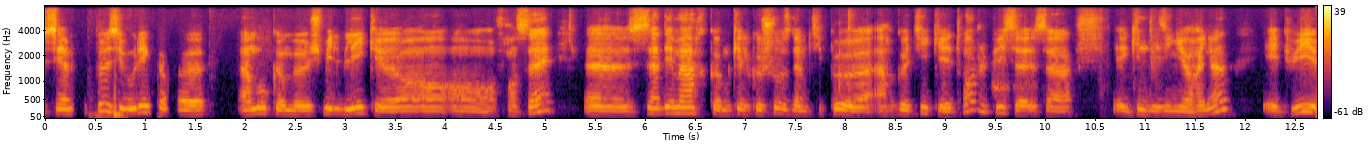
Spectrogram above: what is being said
C'est un peu, si vous voulez, comme un mot comme schmilblick en, en, français, ça démarre comme quelque chose d'un petit peu argotique et étrange, puis ça, ça et qui ne désigne rien, et puis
